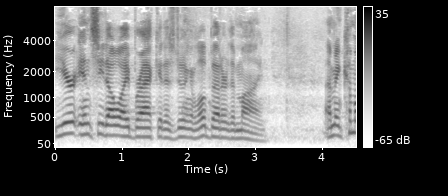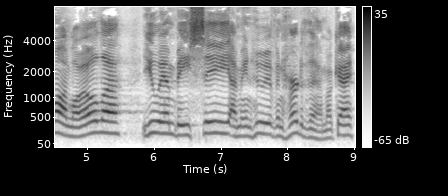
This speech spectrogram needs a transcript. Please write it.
your NCAA bracket is doing a little better than mine. I mean, come on, Loyola, UMBC. I mean, who even heard of them, okay?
